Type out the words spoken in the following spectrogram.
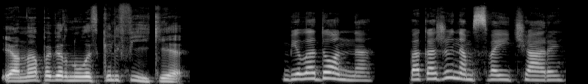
и она повернулась к эльфийке. Беладонна, покажи нам свои чары.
